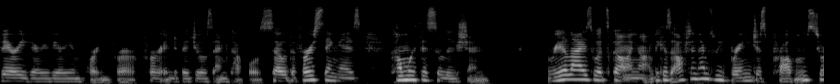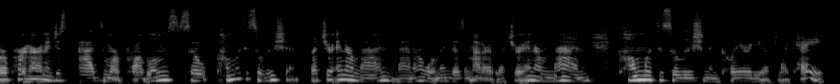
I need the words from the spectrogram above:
very, very, very important for for individuals and couples. So the first thing is come with a solution. Realize what's going on because oftentimes we bring just problems to our partner and it just adds more problems. So come with a solution. Let your inner man, man or woman, doesn't matter. Let your inner man come with a solution and clarity of like, hey,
